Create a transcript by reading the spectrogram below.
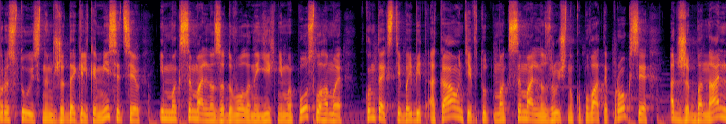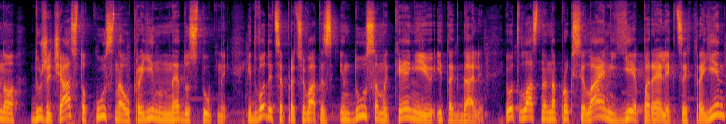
Користуюсь ним вже декілька місяців і максимально задоволений їхніми послугами. В контексті Bybit аккаунтів тут максимально зручно купувати проксі, адже банально дуже часто кус на Україну недоступний і доводиться працювати з індусами, Кенією і так далі. І от, власне, на ProxyLine є перелік цих країн,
